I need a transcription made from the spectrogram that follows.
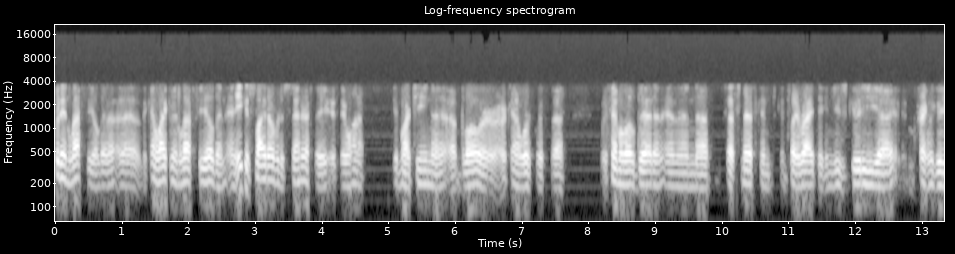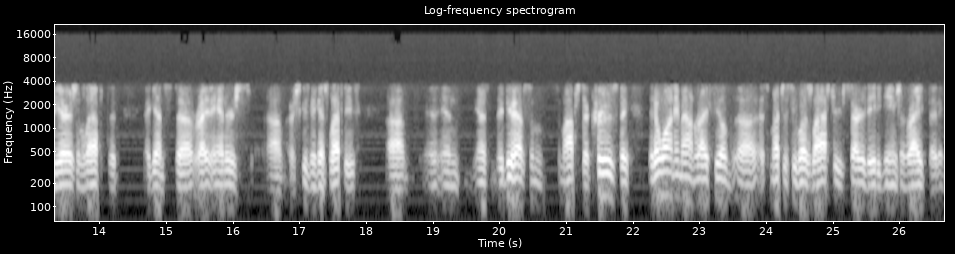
put in left field. Uh, uh, they kind of like him in left field, and, and he can slide over to center if they if they want to give Martin a, a blow or, or kind of work with uh, with him a little bit, and, and then uh, Seth Smith can can play right. They can use Guti, uh, Franklin Gutierrez in left against uh, right-handers, uh, or excuse me, against lefties. Uh, and, and you know they do have some some options there. Cruz, they they don't want him out in right field uh, as much as he was last year. He started 80 games in right. I think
